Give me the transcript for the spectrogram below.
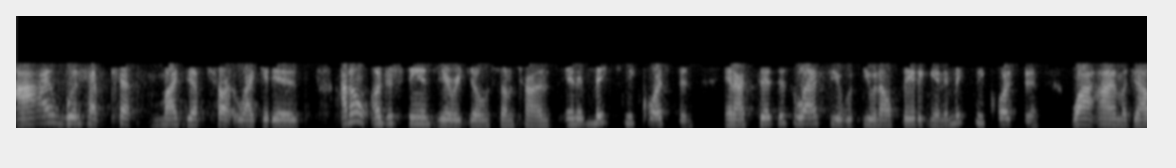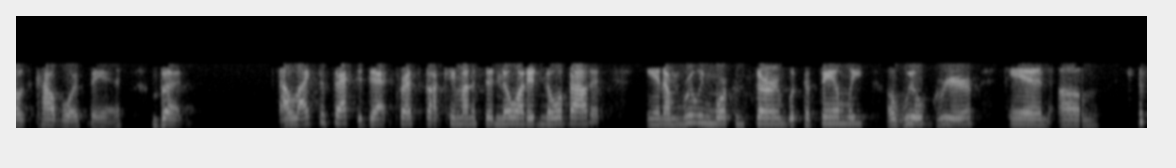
I would have kept my depth chart like it is. I don't understand Jerry Jones sometimes, and it makes me question. And I said this last year with you, and I'll say it again. It makes me question why I'm a Dallas Cowboy fan. But I like the fact that Dak Prescott came out and said, no, I didn't know about it. And I'm really more concerned with the family of Will Grier and um, his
